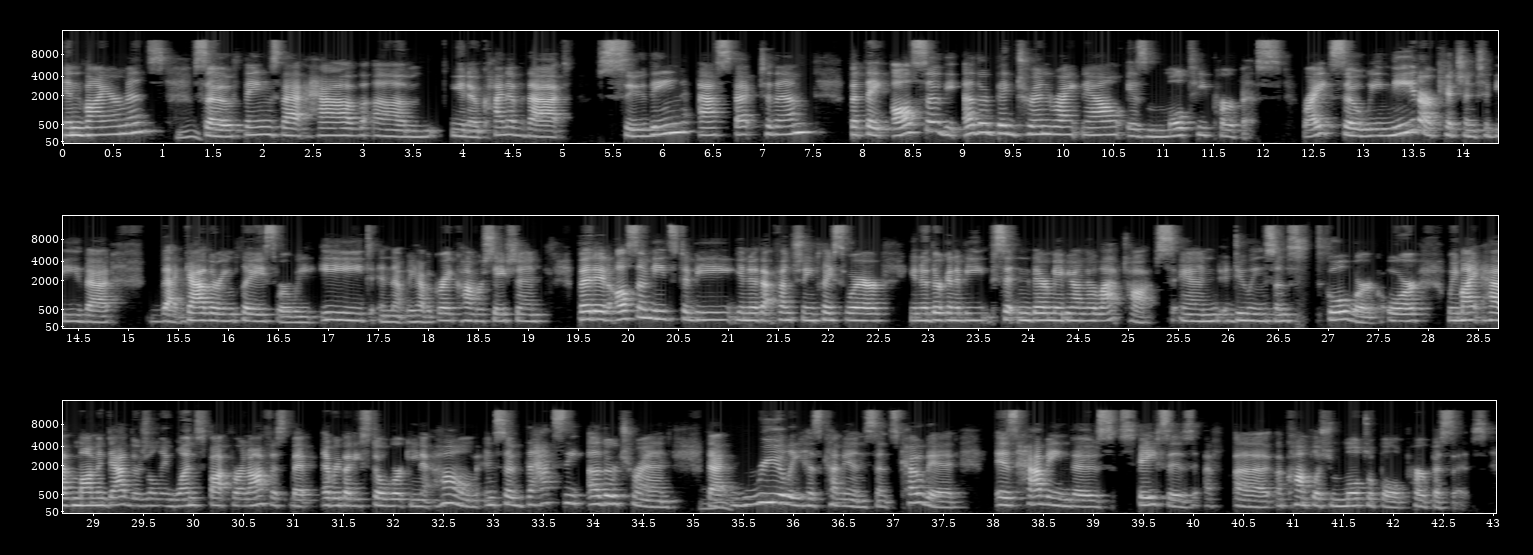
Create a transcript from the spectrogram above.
environments. Mm. So things that have, um, you know, kind of that soothing aspect to them. But they also, the other big trend right now is multi purpose right? So we need our kitchen to be that that gathering place where we eat and that we have a great conversation. But it also needs to be you know that functioning place where you know they're going to be sitting there maybe on their laptops and doing some schoolwork. Or we might have mom and dad there's only one spot for an office but everybody's still working at home. And so that's the other trend that mm-hmm. really has come in since covid is having those spaces uh, accomplish multiple purposes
